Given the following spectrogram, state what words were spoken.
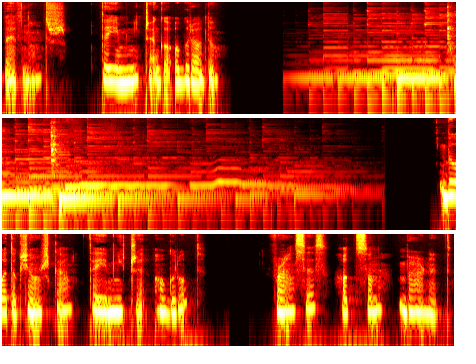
wewnątrz tajemniczego ogrodu. Była to książka Tajemniczy Ogród Frances Hodgson Burnett.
